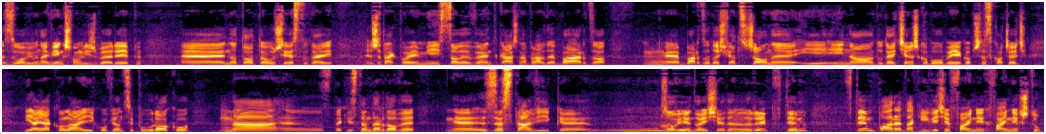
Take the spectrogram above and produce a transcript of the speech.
złowił największą liczbę ryb, no to to już jest tutaj, że tak powiem, miejscowy wędkarz, naprawdę bardzo, bardzo doświadczony i, i no tutaj ciężko byłoby jego przeskoczyć. Ja jako laik łowiący pół roku na e, taki standardowy e, zestawik e, mm, złowiłem 21 ryb, w tym w tym parę takich, wiecie, fajnych, fajnych sztuk.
